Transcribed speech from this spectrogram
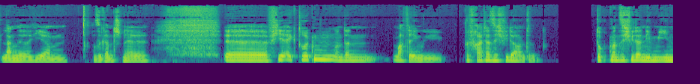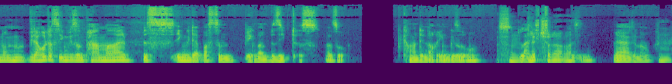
lange hier, also ganz schnell äh, Viereck drücken und dann macht er irgendwie befreit er sich wieder und dann duckt man sich wieder neben ihn und wiederholt das irgendwie so ein paar Mal, bis irgendwie der Boss dann irgendwann besiegt ist. Also kann man den auch irgendwie so ist ein leicht Glitch oder was? Ja, genau. Hm.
